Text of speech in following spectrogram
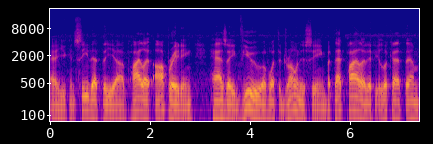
Uh, you can see that the uh, pilot operating has a view of what the drone is seeing, but that pilot, if you look at them,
